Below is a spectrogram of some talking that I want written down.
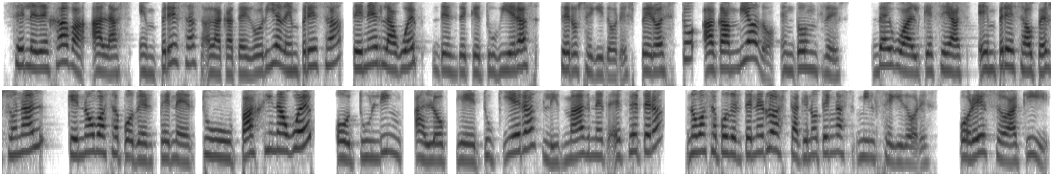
se le dejaba a las empresas, a la categoría de empresa, tener la web desde que tuvieras cero seguidores. Pero esto ha cambiado. Entonces, da igual que seas empresa o personal, que no vas a poder tener tu página web o tu link a lo que tú quieras, lead magnet, etcétera, no vas a poder tenerlo hasta que no tengas mil seguidores. Por eso aquí,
